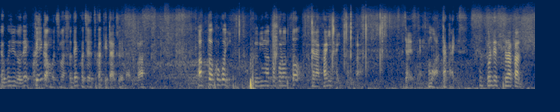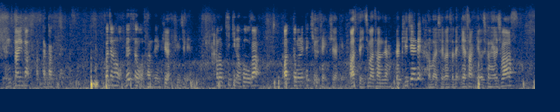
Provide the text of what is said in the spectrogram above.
ーン、60度で9時間持ちますので、こちらで使っていただくようになります。あとはここに首のところと背中に入っております。こちらですね。もうあったかいです。これで背中全体があったかくなります。こちらの方、ベストの方3990円。この機器の方がパッとも入れて9900円。合わせて1万3890円で販売しておりますので、皆さんよろしくお願いします。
